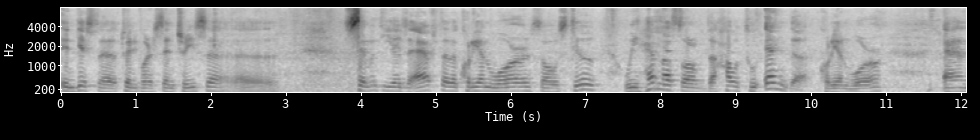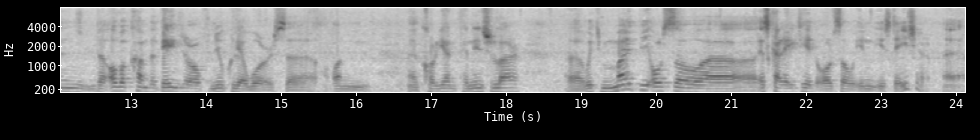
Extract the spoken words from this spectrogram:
in this 21st century, 70 years after the Korean War, so still we have not solved how to end the Korean War and overcome the danger of nuclear wars uh, on uh, Korean Peninsula, uh, which might be also uh, escalated also in East Asia. Uh,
